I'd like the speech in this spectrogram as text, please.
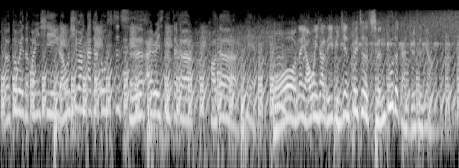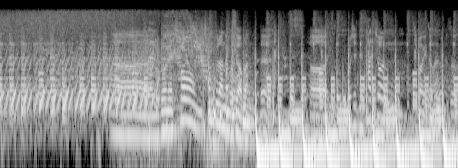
呃各位的关心，然后希望大家都支持 Iris 的这个好的片。哦，那也要问一下李秉宪对这个成都的感觉怎样？ 呃，이번에처음청주라는곳에와봤는데 어, 이곳이 이제 사천 지방이잖아요. 그래서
